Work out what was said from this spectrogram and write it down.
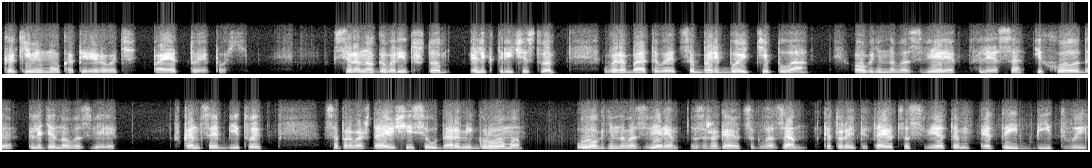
какими мог оперировать поэт той эпохи. Все равно говорит, что электричество вырабатывается борьбой тепла, огненного зверя леса и холода, ледяного зверя. В конце битвы, сопровождающейся ударами грома, у огненного зверя зажигаются глаза, которые питаются светом этой битвы.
